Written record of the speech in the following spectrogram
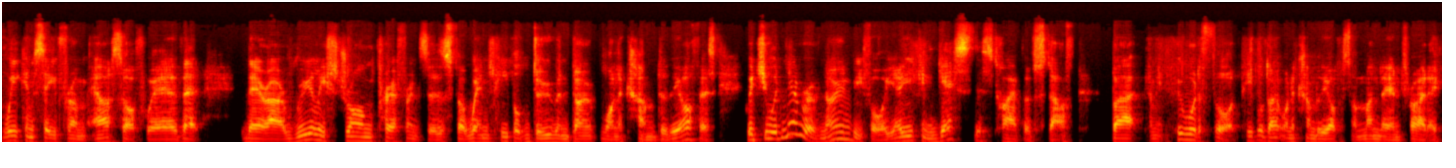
we can see from our software that there are really strong preferences for when people do and don't want to come to the office, which you would never have known before. You know, you can guess this type of stuff, but I mean, who would have thought people don't want to come to the office on Monday and Friday?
